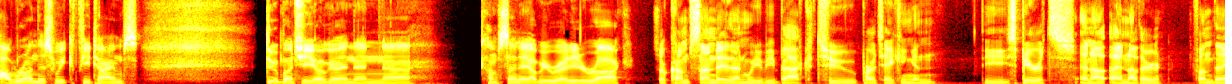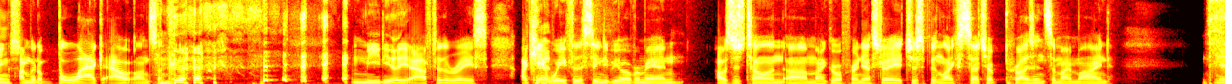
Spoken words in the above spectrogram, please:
i'll run this week a few times do a bunch of yoga and then uh come sunday i'll be ready to rock So come Sunday, then will you be back to partaking in the spirits and uh, and other fun things? i'm gonna black out on sunday immediately after the race i can't Good. wait for this thing to be over man i was just telling uh, my girlfriend yesterday it's just been like such a presence in my mind I'm Yeah.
